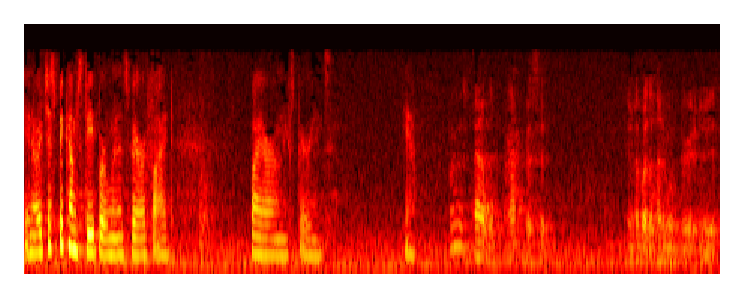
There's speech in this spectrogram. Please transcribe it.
you know, it just becomes deeper when it's verified by our own experience. I always found in practice it, you know, about the honeymoon period, it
